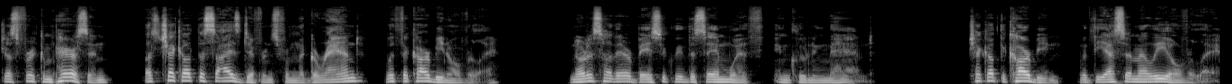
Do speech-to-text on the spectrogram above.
Just for comparison, let's check out the size difference from the Garand with the carbine overlay. Notice how they are basically the same width, including the hand. Check out the carbine with the SMLE overlay.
